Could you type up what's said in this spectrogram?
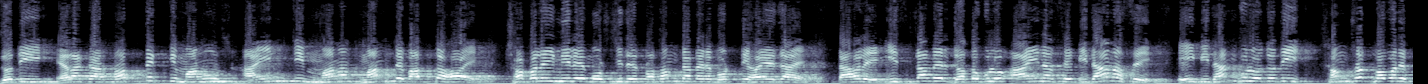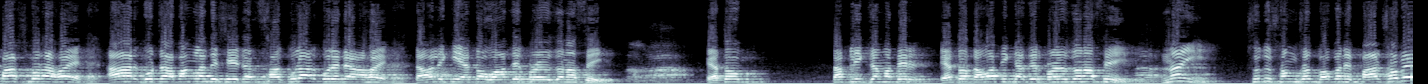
যদি এলাকার প্রত্যেকটি মানুষ আইনটি মানা- মানতে বাধ্য হয়, সকলেই মিলে মসজিদের প্রথম কাতারে ভর্তি হয়ে যায়, তাহলে ইসলামের যতগুলো আইন আছে, বিধান আছে, এই বিধানগুলো যদি সংসদ ভবনে পাশ করা হয়, আর গোটা বাংলাদেশে এটার সার্কুলার করে দেওয়া হয়, তাহলে কি এত ওয়াজের প্রয়োজন আছে? এত তাবলিক জামাতের এত দাওয়াতি কাজের প্রয়োজন আছে? নাই। শুধু সংসদ ভবনে পাশ হবে,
